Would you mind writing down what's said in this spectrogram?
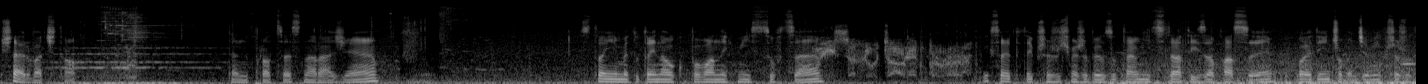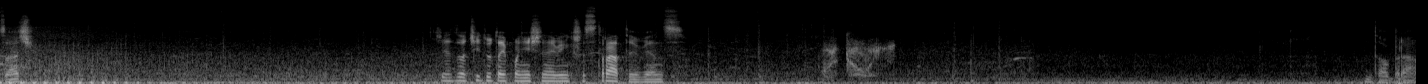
Przerwać to. Ten proces na razie. Stoimy tutaj na okupowanych miejscówce. Ich sobie tutaj przerzućmy, żeby uzupełnić straty i zapasy. Pojedynczo będziemy ich przerzucać. To ci tutaj ponieśli największe straty, więc... Dobra,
